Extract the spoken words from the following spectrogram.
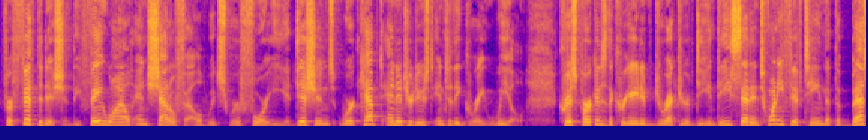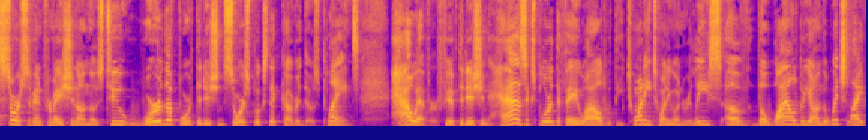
For fifth edition, the Feywild and Shadowfell, which were 4E editions, were kept and introduced into the Great Wheel. Chris Perkins, the creative director of D&D, said in 2015 that the best source of information on those two were the fourth edition sourcebooks that covered those planes. However, fifth edition has explored the Feywild with the 2021 release of The Wild Beyond the Witchlight,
